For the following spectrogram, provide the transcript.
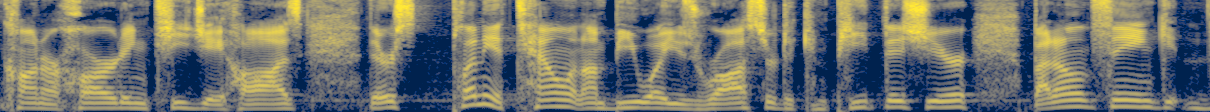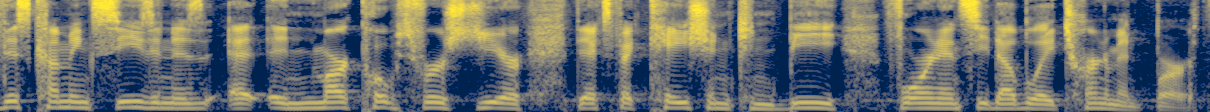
Connor Harding, TJ Haws. There's plenty of talent on BYU's roster to compete this year, but I don't think this coming season is uh, in Mark Pope's first year, the expectation can be for an NCAA tournament berth.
